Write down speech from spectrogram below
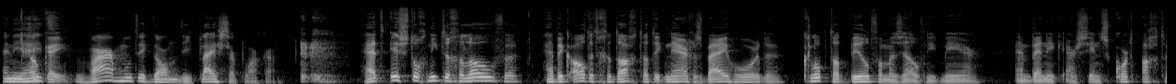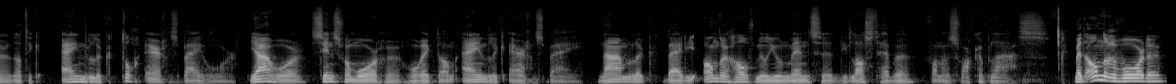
En die heet. Waar moet ik dan die pleister plakken? Het is toch niet te geloven? Heb ik altijd gedacht dat ik nergens bij hoorde? Klopt dat beeld van mezelf niet meer? En ben ik er sinds kort achter dat ik eindelijk toch ergens bij hoor? Ja hoor, sinds vanmorgen hoor ik dan eindelijk ergens bij. Namelijk bij die anderhalf miljoen mensen die last hebben van een zwakke blaas. Met andere woorden,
